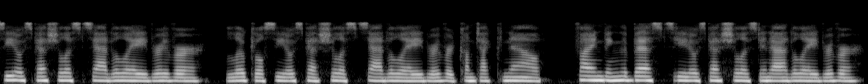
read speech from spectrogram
SEO Specialists Adelaide River. Local SEO Specialists Adelaide River. Contact now. Finding the best SEO specialist in Adelaide River.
